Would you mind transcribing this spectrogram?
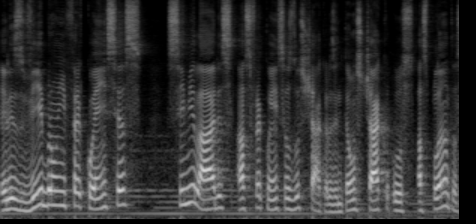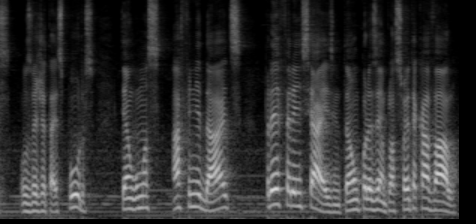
eles vibram em frequências similares às frequências dos chakras. Então, os chakras, os, as plantas, os vegetais puros, têm algumas afinidades preferenciais. Então, por exemplo, a soita cavalo,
